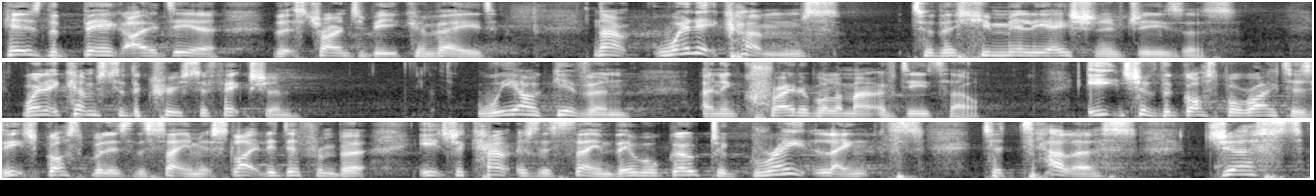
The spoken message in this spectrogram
Here's the big idea that's trying to be conveyed. Now, when it comes to the humiliation of Jesus, when it comes to the crucifixion, we are given an incredible amount of detail. Each of the gospel writers, each gospel is the same. It's slightly different, but each account is the same. They will go to great lengths to tell us just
